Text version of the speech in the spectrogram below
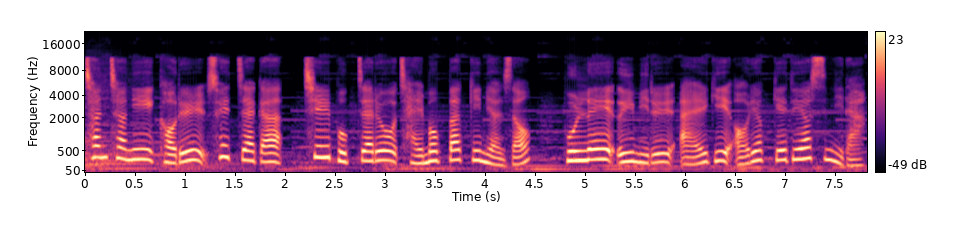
천천히 걸을 쇠자가 칠복자로 잘못 바뀌면서 본래의 의미를 알기 어렵게 되었습니다.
